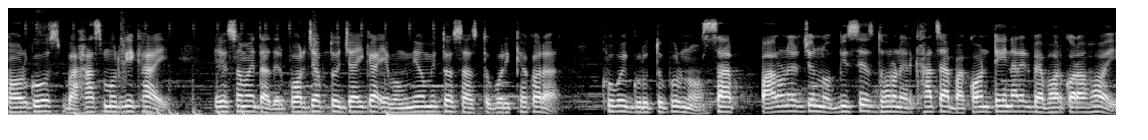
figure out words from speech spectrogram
খরগোশ বা হাঁস মুরগি খায়। এ সময় তাদের পর্যাপ্ত জায়গা এবং নিয়মিত স্বাস্থ্য পরীক্ষা করা খুবই গুরুত্বপূর্ণ। সাপ পালনের জন্য বিশেষ ধরনের খাঁচা বা কন্টেইনারের ব্যবহার করা হয়,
